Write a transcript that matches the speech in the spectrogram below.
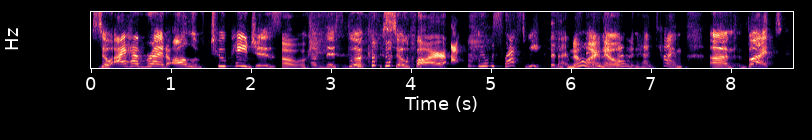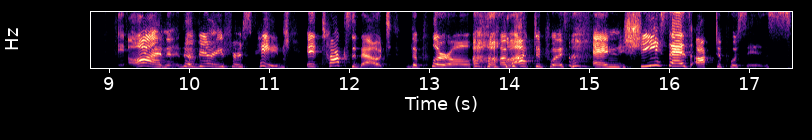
So I have read all of two pages oh, okay. of this book so far. I, it was last week that I no, there. I know. I haven't had time. Um, but on the very first page, it talks about the plural of octopus, and she says octopuses.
